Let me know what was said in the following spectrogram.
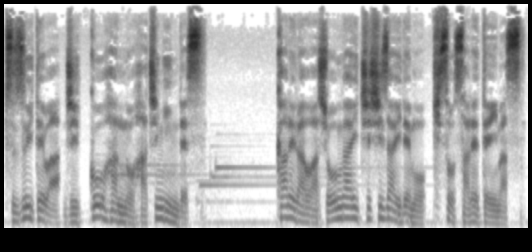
続いては実行犯の8人です。彼らは傷害致死罪でも起訴されています。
